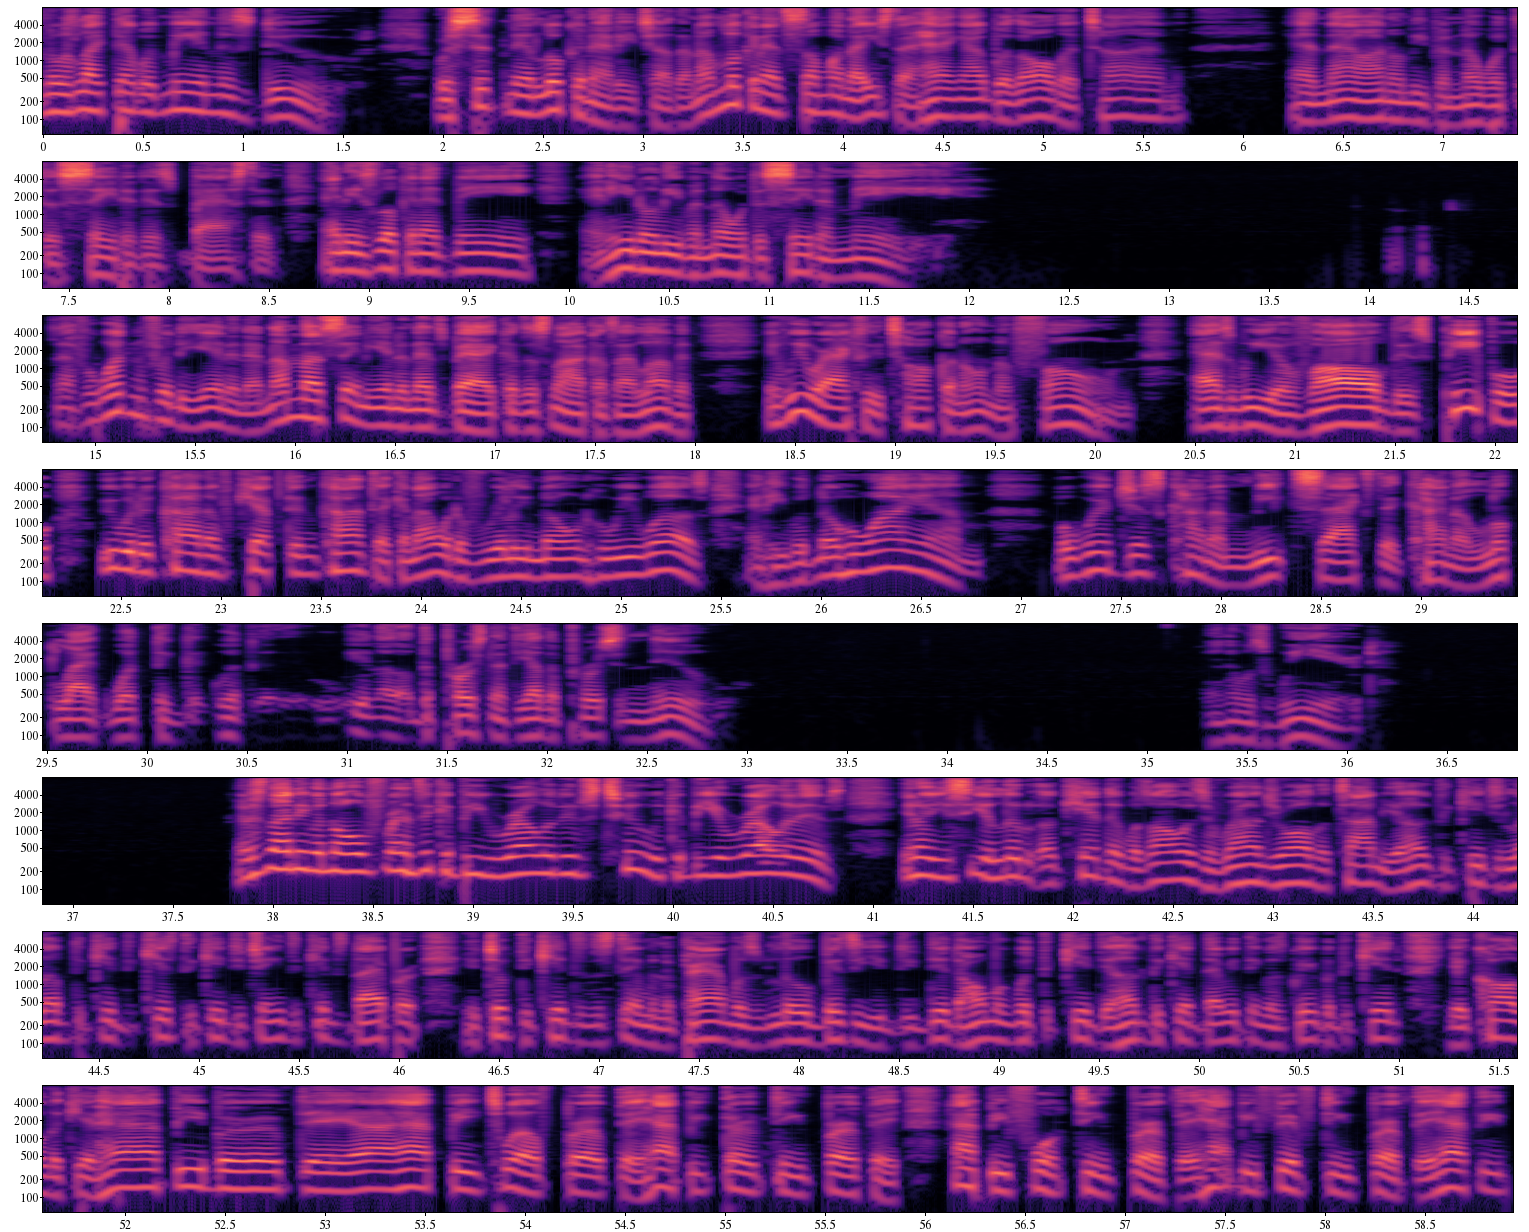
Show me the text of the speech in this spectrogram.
And it was like that with me and this dude. We're sitting there looking at each other and I'm looking at someone I used to hang out with all the time. And now I don't even know what to say to this bastard. And he's looking at me and he don't even know what to say to me. Now, if it wasn't for the internet, and I'm not saying the internet's bad because it's not because I love it. If we were actually talking on the phone as we evolved as people, we would have kind of kept in contact and I would have really known who he was and he would know who I am. But we're just kind of meat sacks that kind of look like what the, what, you know, the person that the other person knew. And it was weird. And it's not even old friends. It could be relatives too. It could be your relatives. You know, you see a little, a kid that was always around you all the time. You hug the kid. You love the kid. You kiss the kid. You change the kid's diaper. You took the kid to the stand when the parent was a little busy. You, you did the homework with the kid. You hugged the kid. Everything was great with the kid. You called the kid, happy birthday, uh, happy 12th birthday, happy 13th birthday, happy 14th birthday, happy 15th birthday, happy,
